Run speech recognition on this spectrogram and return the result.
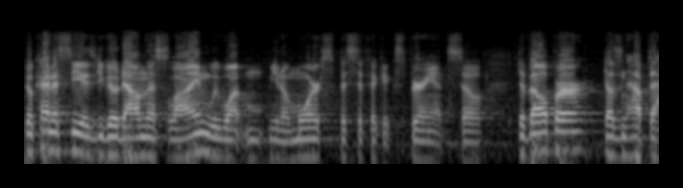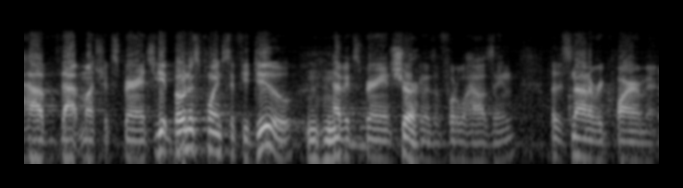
you'll kind of see as you go down this line, we want, you know, more specific experience. So developer doesn't have to have that much experience. You get bonus points if you do Mhm. have experience working with affordable housing, but it's not a requirement.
